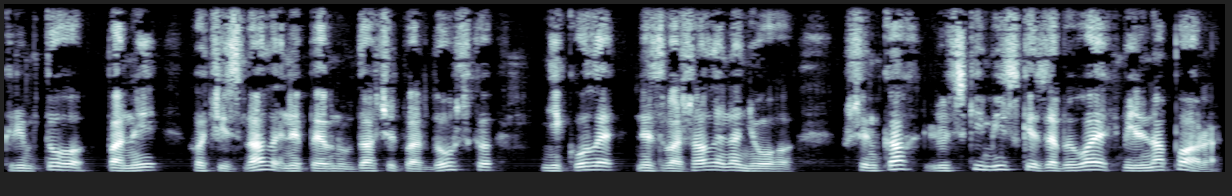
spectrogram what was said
крім того, пани, хоч і знали непевну вдачу Твардовського, ніколи не зважали на нього. В шинках людські мізки забиває хмільна пара,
